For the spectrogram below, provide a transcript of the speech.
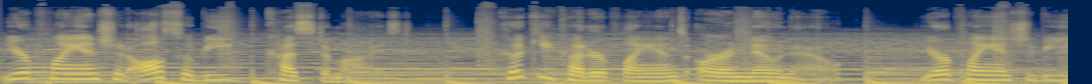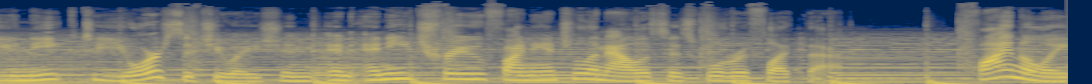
Your plan should also be customized. Cookie cutter plans are a no no. Your plan should be unique to your situation, and any true financial analysis will reflect that. Finally,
